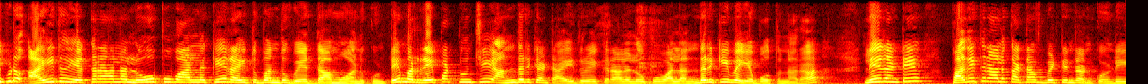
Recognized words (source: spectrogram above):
ఇప్పుడు ఐదు ఎకరాల లోపు వాళ్ళకే రైతు బంధు వేద్దాము అనుకుంటే మరి రేపటి నుంచి అందరికంటే ఐదు ఎకరాల లోపు వాళ్ళందరికీ వేయబోతున్నారా? లేదంటే పది ఎకరాలు కట్ ఆఫ్ పెట్టిండ్రు అనుకోండి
